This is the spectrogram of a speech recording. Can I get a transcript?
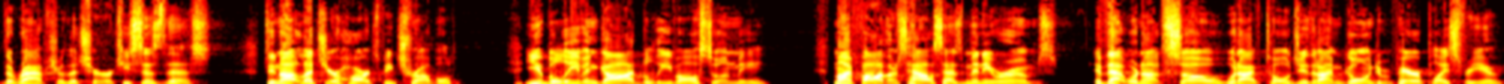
the rapture of the church. He says this Do not let your hearts be troubled. You believe in God, believe also in me. My Father's house has many rooms. If that were not so, would I have told you that I'm going to prepare a place for you?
